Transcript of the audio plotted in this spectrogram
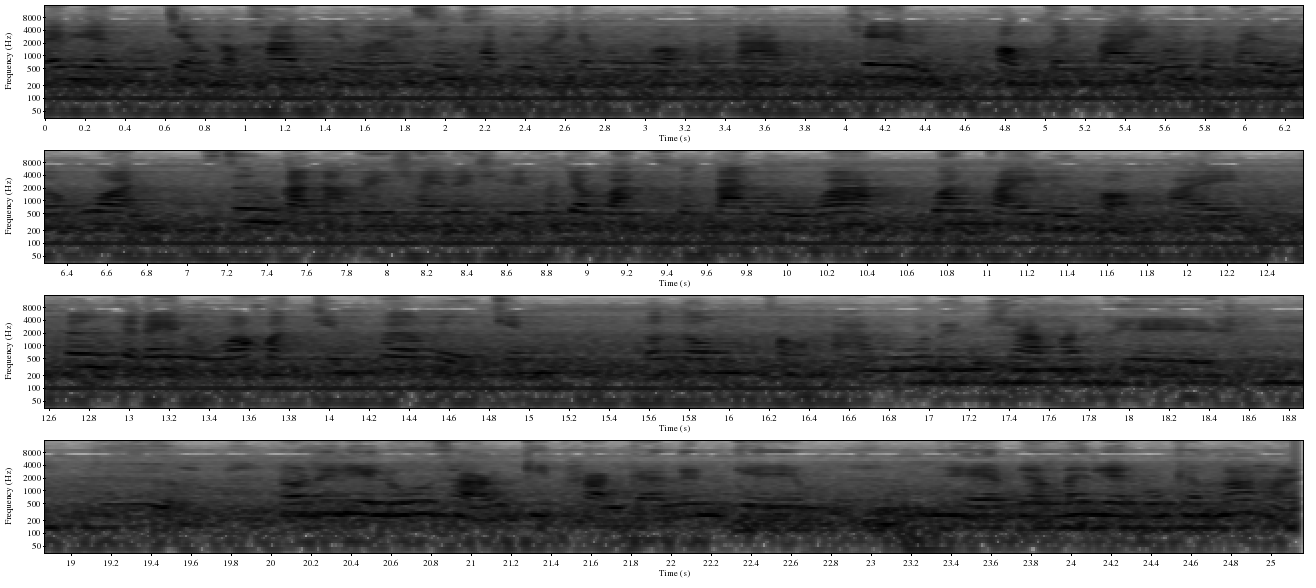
ได้เรียนรู้เกี่ยวกับค่า BMI ซึ่งค่า BMI จะบ่งบอกต่างๆ เช่นผอมเกินไปอ้วนเกินไปหรือโรคอ้วน ซึ่งการนำไปใช้ในชีวิตประจำวันคือการดูว่าอ้วนไปหรือผอมไป ซึ่งจะได้รู้ว่าควรกินเพิ่มหรือกินลดลงของครับรู้ใน วิชาพัดเพย์คือเราได้เรียนรู้ภาษาอังกฤษผ่านการเล่นเกม แถมยังได้เรียนรู้แกมมาผ่าน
